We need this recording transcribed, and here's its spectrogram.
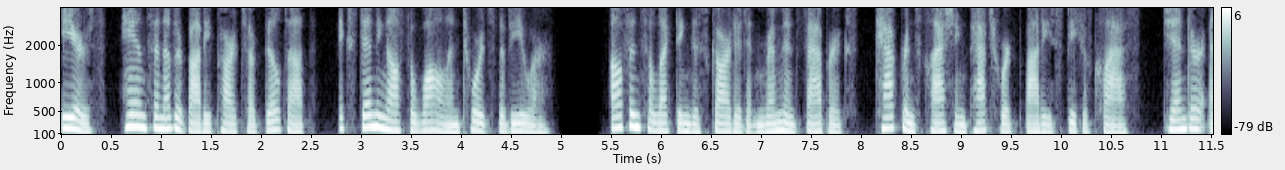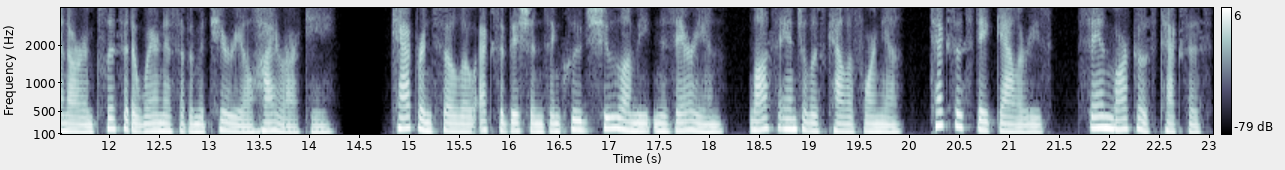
Ears, hands, and other body parts are built up, extending off the wall and towards the viewer. Often selecting discarded and remnant fabrics, Capron's clashing patchworked bodies speak of class, gender, and our implicit awareness of a material hierarchy. Capron solo exhibitions include Shulamit Nazarian, Los Angeles, California, Texas State Galleries, San Marcos, Texas,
